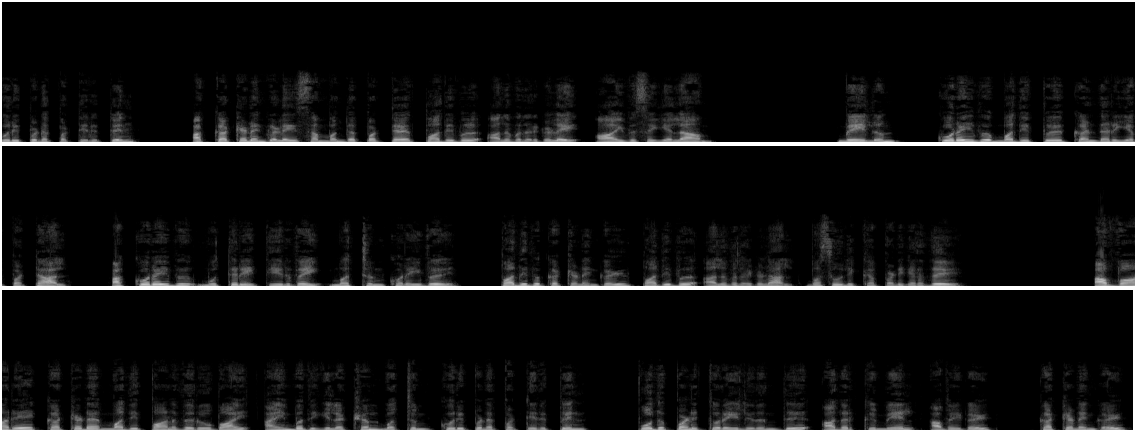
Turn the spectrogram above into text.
குறிப்பிடப்பட்டிருப்பின் அக்கட்டடங்களை சம்பந்தப்பட்ட பதிவு அலுவலர்களை ஆய்வு செய்யலாம். மேலும் குறைவு மதிப்பு கண்டறியப்பட்டால் அக்குறைவு முத்திரை தீர்வை மற்றும் குறைவு பதிவு கட்டணங்கள் பதிவு அலுவலர்களால் வசூலிக்கப்படுகிறது. அவ்வாறே கட்டட மதிப்பானது ரூபாய் ஐம்பது இலட்சம் மற்றும் குறிப்பிடப்பட்டிருப்பின் பொதுப்பணித்துறையிலிருந்து அதற்கு மேல் அவைகள் கட்டடங்கள்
